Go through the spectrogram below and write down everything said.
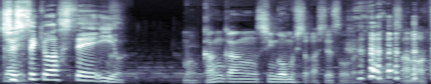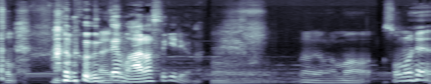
出回。席はしていいよもうガンガン信号無視とかしてそうだけどあの後も、あの運転も荒すぎるよな。うん、だからまあその辺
